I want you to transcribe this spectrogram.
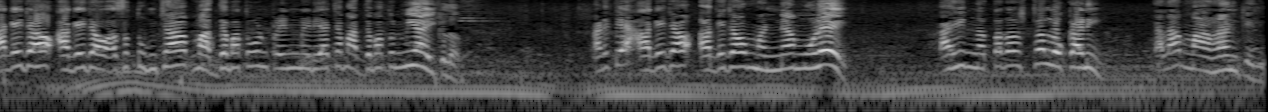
आगे जाओ आगे जाओ असं तुमच्या माध्यमातून प्रिंट मीडियाच्या माध्यमातून मी ऐकलं. आणि ते आगे जाओ आगे जाओ म्हणण्यामुळे काही नतदृष्ट लोकांनी त्याला मारहाण केली.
